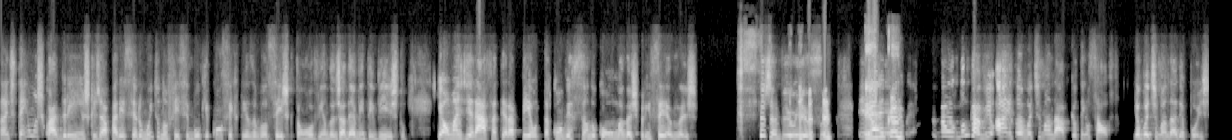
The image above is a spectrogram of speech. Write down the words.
interessante, tem uns quadrinhos que já apareceram muito no Facebook, com certeza vocês que estão ouvindo já devem ter visto, que é uma girafa terapeuta conversando com uma das princesas. Você já viu isso? eu nunca... Não, nunca viu? Ah, então eu vou te mandar, porque eu tenho salvo. Eu vou te mandar depois.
